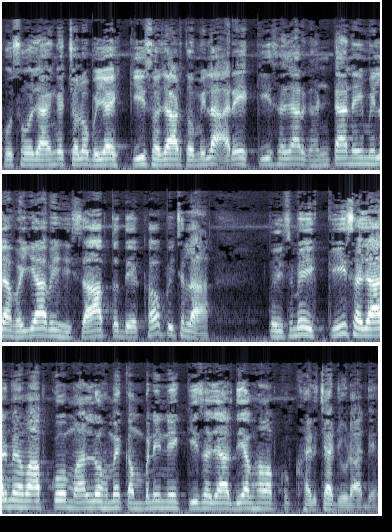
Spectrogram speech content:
खुश हो जाएँगे। चलो भैया, इक्कीस हज़ार तो मिला। अरे, इक्कीस हज़ार घंटा नहीं मिला भैया, अभी हिसाब तो देखा हो पिछला। तो इसमें इक्कीस हज़ार में हम आपको, मान लो हमें कंपनी ने इक्कीस हज़ार दिया, अब हम आपको खर्चा जुड़ा दें।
